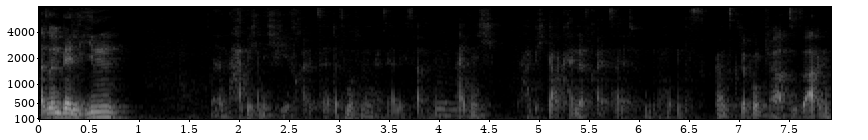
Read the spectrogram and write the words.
Also in Berlin ähm, habe ich nicht viel Freizeit, das muss man ganz ehrlich sagen. Mhm. Eigentlich habe ich gar keine Freizeit, um das ganz klipp und klar zu sagen.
